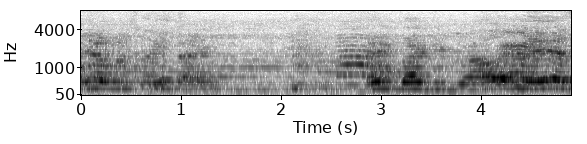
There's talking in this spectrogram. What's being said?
You don't want to stay in there. Hey, fucking ground. Oh, there it is.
